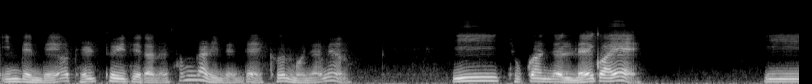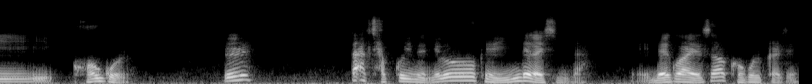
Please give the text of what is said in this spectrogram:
인대인데요. 델토이드라는 삼각 인대인데 그건 뭐냐면 이 족관절 내과에 이 거골을 딱 잡고 있는 이렇게 인대가 있습니다. 내과에서 거골까지.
